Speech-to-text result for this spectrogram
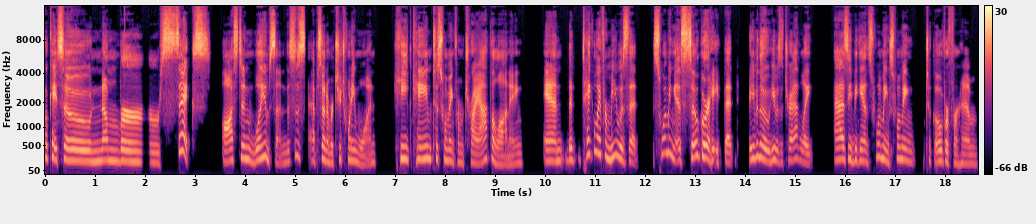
Okay, so number six, Austin Williamson. This is episode number 221 he came to swimming from triathloning. And the takeaway for me was that swimming is so great that even though he was a triathlete, as he began swimming, swimming took over for him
